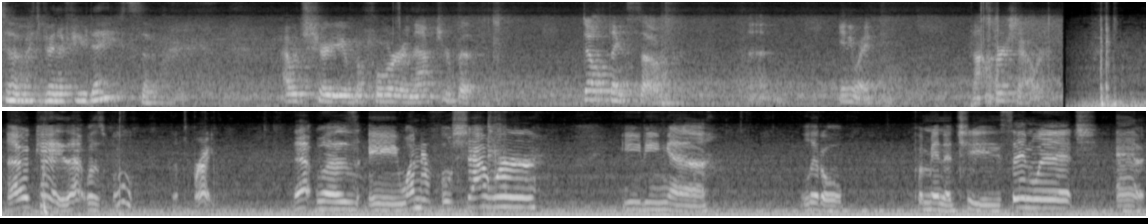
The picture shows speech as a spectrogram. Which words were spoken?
So it's been a few days, so I would show you before and after, but don't think so. Uh, anyway, time for a shower. Okay, that was, oh, that's bright. That was a wonderful shower, eating a little pimento cheese sandwich at,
